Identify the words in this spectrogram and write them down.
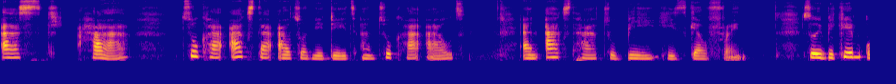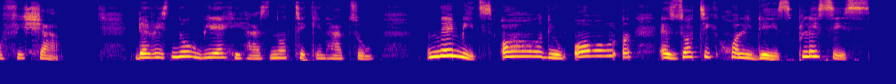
asked her, took her, asked her out on a date and took her out and asked her to be his girlfriend. So it became official. There is nowhere he has not taken her to. Name it, all the all exotic holidays, places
